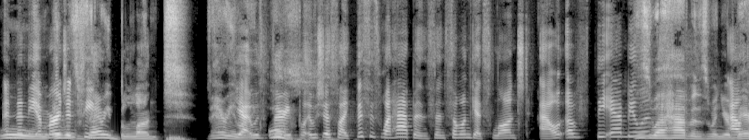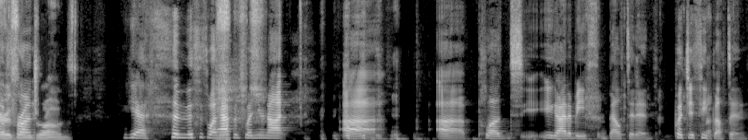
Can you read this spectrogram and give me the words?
And then the Ooh, it was emergency- very blunt. Very Yeah, like, it was very. oof, It was just like this is what happens. Then someone gets launched out of the ambulance. This is what happens when your bear is on drugs. Yeah, and this is what happens when you're not uh uh plugged. You got to be belted in. Put your seatbelt in.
